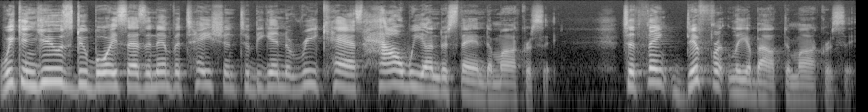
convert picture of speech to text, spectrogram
we can use Du Bois as an invitation to begin to recast how we understand democracy, to think differently about democracy,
